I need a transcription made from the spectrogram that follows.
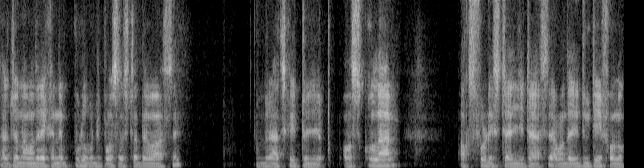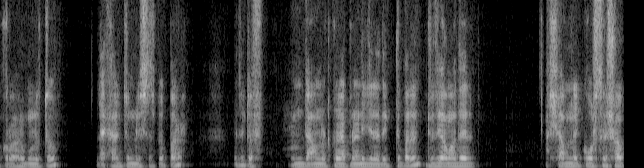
তার জন্য আমাদের এখানে পুরোপুরি প্রসেসটা দেওয়া আছে। আমরা আজকে একটু যে অস্কলার অক্সফোর্ড স্টাইল যেটা আছে, আমাদের এই দুইটাই ফলো করা হয় মূলত, লেখার জন্য রিসার্চ পেপার দুইটা ডাউনলোড করে আপনারা নিজেরা দেখতে পারেন। যদি আমাদের সামনে কোর্সে সব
